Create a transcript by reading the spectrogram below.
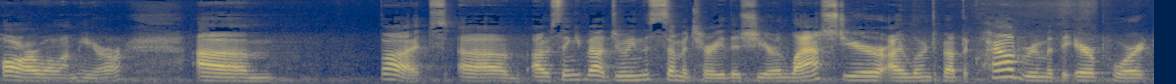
car while I'm here. Um, but uh, I was thinking about doing the cemetery this year. Last year, I learned about the cloud room at the airport,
